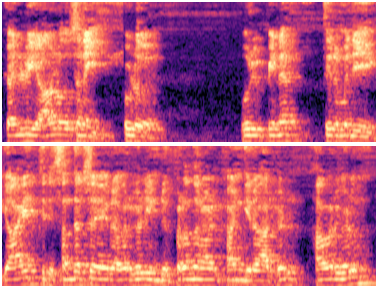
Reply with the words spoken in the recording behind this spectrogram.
கல்வி ஆலோசனை குழு உறுப்பினர் திருமதி காயத்ரி சந்திரசேகர் அவர்கள் இன்று பிறந்த நாள் காண்கிறார்கள். அவர்களும்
